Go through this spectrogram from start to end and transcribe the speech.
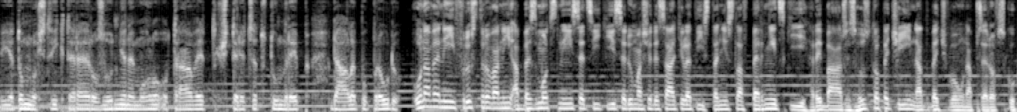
je to množství, které rozhodně nemohlo otrávit 40 tun ryb dále po proudu. Unavený, frustrovaný a bezmocný se cítí 67-letý Stanislav Pernický, rybář z Hustopečí nad Bečvou na Přerovsku.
